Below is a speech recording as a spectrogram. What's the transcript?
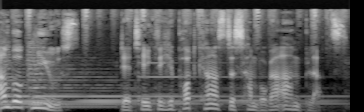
Hamburg News, der tägliche Podcast des Hamburger Abendblatts.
